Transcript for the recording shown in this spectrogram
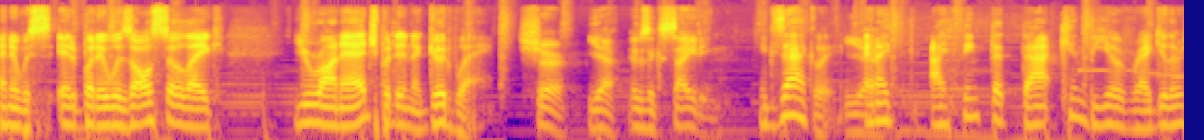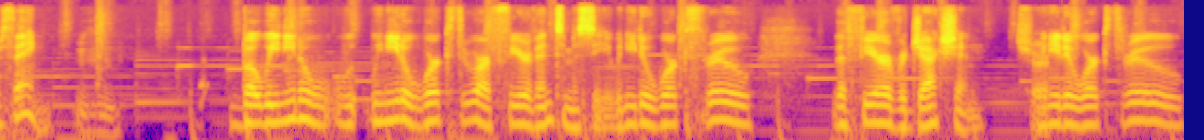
and it was it but it was also like you were on edge but in a good way Sure. Yeah. It was exciting. exactly Yeah. and i i think that that can be a regular thing hmm but we need to we need to work through our fear of intimacy we need to work through the fear of rejection Sure. we need to work through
